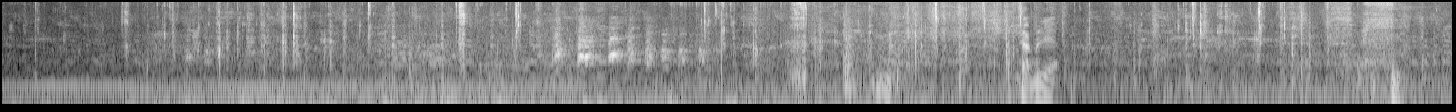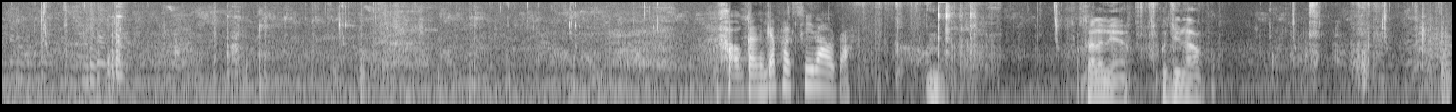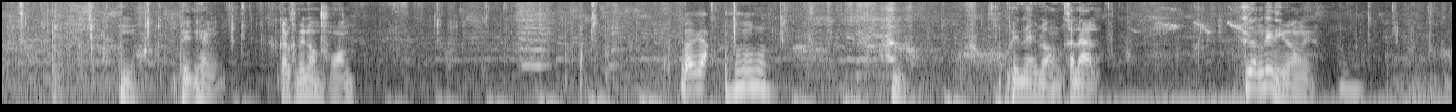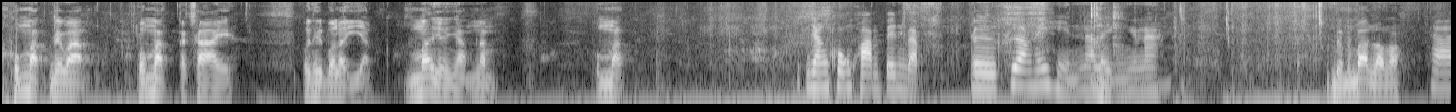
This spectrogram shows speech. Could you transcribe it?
บไปเลยอะเข้ากันกับผักชีเราจ้ะตอนนั้นเนี่ยกุจิเราอืมพริกแห้งกันขมิ้นหอมหอมแบบอยากพริกแห้งพี่น้องขนาด เครื่องได้หนิพี่น้องเนี่ยผมหมักได้ว่า ผมหมักกระชายเป็นเทศบละเอียดไม่อย่าหยำน้ำผมหมัก ยังคงความเป็นแบบเออเครื่องให้เห็นอะไรอย่างเงี้ยนะแบบบ้านๆเราเนาะใช่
